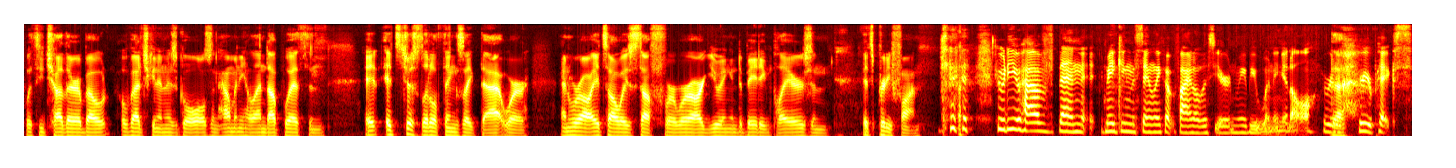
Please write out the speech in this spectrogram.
with each other about Ovechkin and his goals and how many he'll end up with, and it it's just little things like that where. And we're all, it's always stuff where we're arguing and debating players, and it's pretty fun. Who do you have then making the Stanley Cup final this year and maybe winning it all? Who are, the, The- who are your picks?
